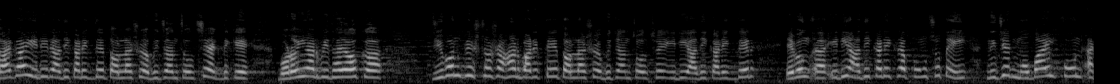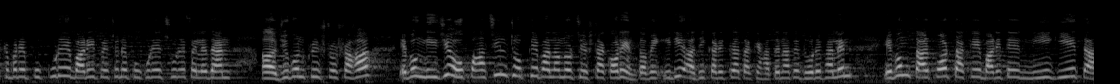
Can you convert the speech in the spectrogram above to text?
জায়গায় ইডির আধিকারিকদের তল্লাশি অভিযান চলছে। একদিকে বড়ইয়ার বিধায়ক জীবন কৃষ্ণ সাহার বাড়িতে তল্লাশি অভিযান চলছে ইডি আধিকারিকদের এবং ইডি আধিকারিকরা পৌঁছতেই নিজের মোবাইল ফোন একেবারে পুকুরে, বাড়ির পেছনে পুকুরে ছুঁড়ে ফেলে দেন জীবন কৃষ্ণ সাহা এবং নিজেও পাঁচিল টপকে পালানোর চেষ্টা করেন। তবে ইডি আধিকারিকরা তাকে হাতে নাতে ধরে ফেলেন এবং তারপর তাকে বাড়িতে নিয়ে গিয়ে তা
